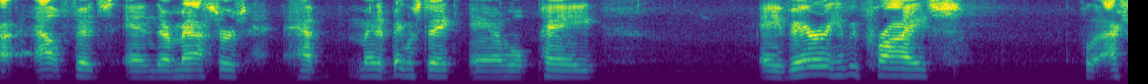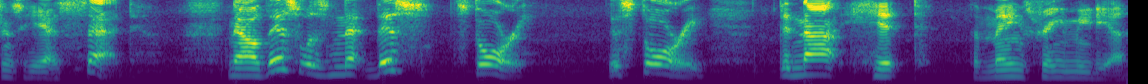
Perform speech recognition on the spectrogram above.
uh, outfits and their masters have made a big mistake and will pay a very heavy price for the actions he has said. Now, this was ne- this story. This story did not hit the mainstream media.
